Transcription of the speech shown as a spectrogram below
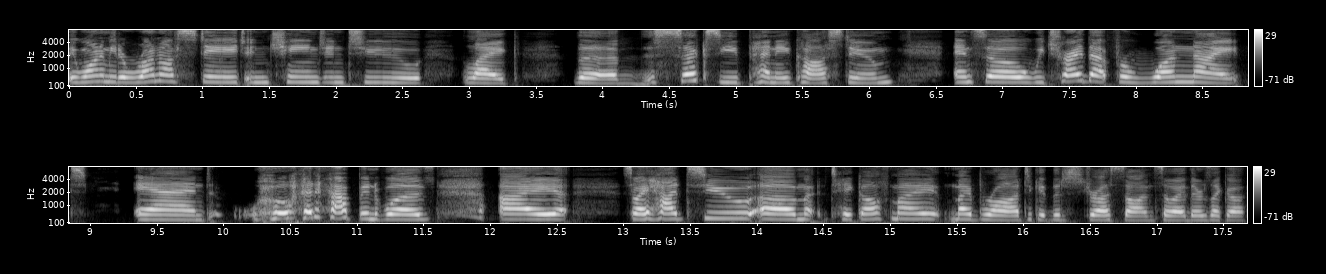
They wanted me to run off stage and change into like the, sexy penny costume. And so we tried that for one night and what happened was I so I had to um, take off my my bra to get the dress on. So I, there's like a,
